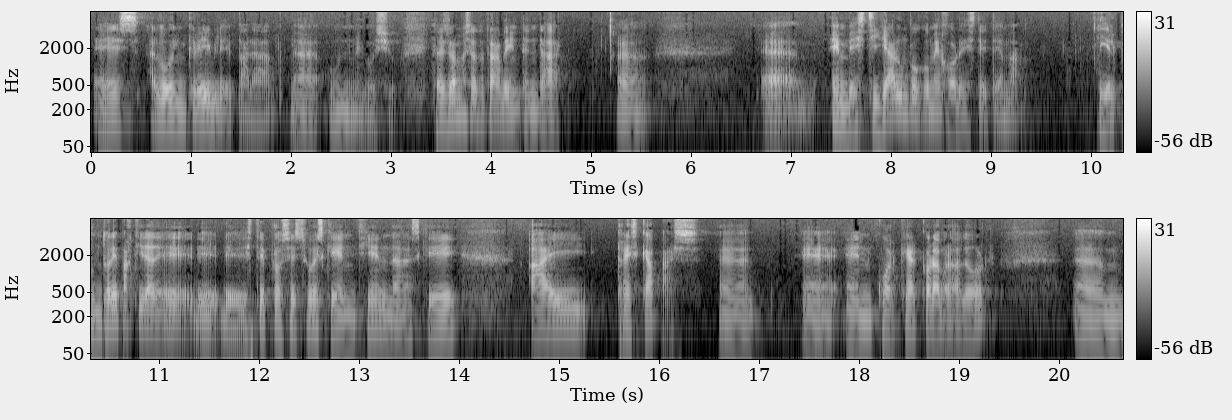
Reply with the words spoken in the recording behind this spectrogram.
es algo increíble para uh, un negocio. Entonces vamos a tratar de intentar uh, uh, investigar un poco mejor este tema. Y el punto de partida de, de este proceso es que entiendas que hay tres capas eh, eh, en cualquier colaborador eh,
